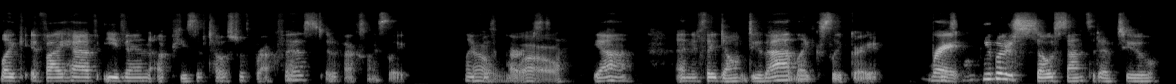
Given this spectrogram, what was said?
like if I have even a piece of toast with breakfast, it affects my sleep. Like oh, with carbs. Wow. Yeah. And if they don't do that, like sleep great. Right. People are just so sensitive to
